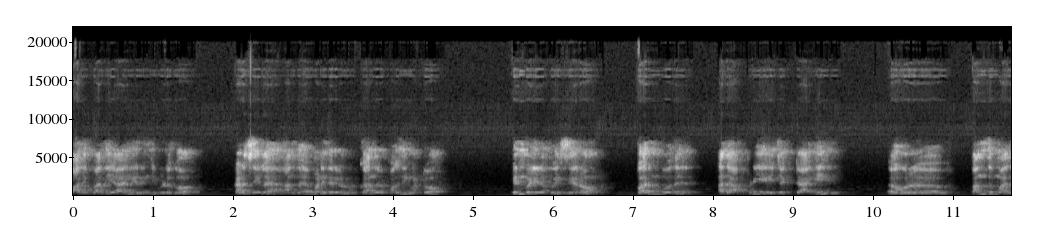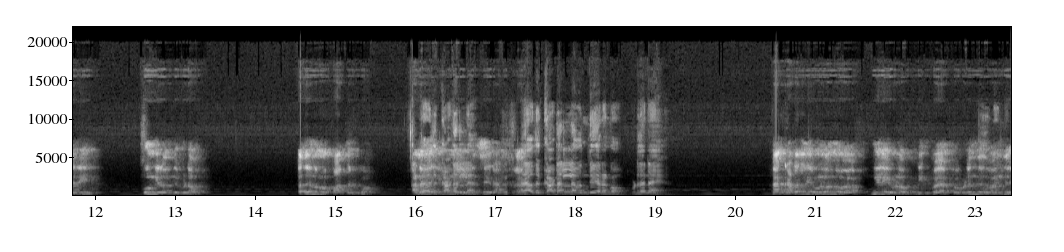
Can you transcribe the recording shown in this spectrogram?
பாதி பாதியா எரிஞ்சு விழுகும். கடைசியில அந்த மனிதர்கள் உட்கார்ந்துற பகுதி மட்டும் விண்வெளியில போய் சேரும். வரும்போது அது அப்படியே எஜெக்ட் ஆகி ஒரு பந்து மாதிரி பூமியில வந்து விடும். அதுவும் நம்ம பார்த்திருக்கோம். அதாவது கடல்ல. அதாவது கடல்ல வந்து இறங்கும். அப்படிதானே? நான் கடல்லையும் விழும் பூமியிலையும் விழும் இப்ப இப்ப விழுந்தது வந்து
